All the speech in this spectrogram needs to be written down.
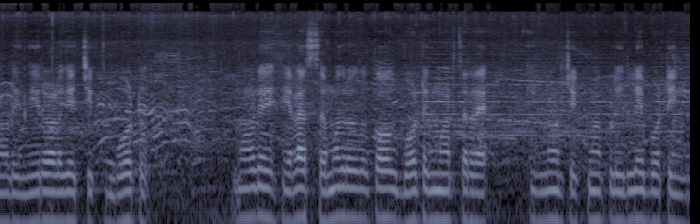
ನೋಡಿ ನೀರೊಳಗೆ ಚಿಕ್ಕ ಬೋಟು. ನೋಡಿ, ಎಲ್ಲ ಸಮುದ್ರಕ್ಕೆ ಹೋಗಿ ಬೋಟಿಂಗ್ ಮಾಡ್ತಾರೆ. ಈಗ ನೋಡಿ ಚಿಕ್ಕ ಮಕ್ಕಳು ಇಲ್ಲೇ ಬೋಟಿಂಗ್.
